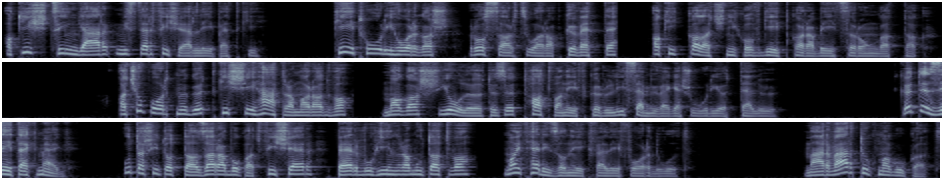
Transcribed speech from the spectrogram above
a kis cingár Mr. Fisher lépett ki. Két hóri horgas, rossz arcú arab követte, akik Kalacsnyikov gépkarabét szorongattak. A csoport mögött kissé hátra maradva, magas, jól öltözött, hatvan év körüli szemüveges úr jött elő. – Kötözzétek meg! Utasította az arabokat Fischer, Pervuhinra mutatva, majd Herizonék felé fordult. Már vártuk magukat.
